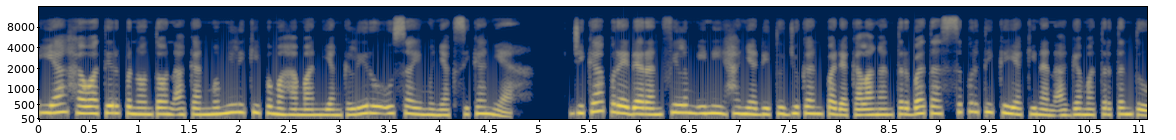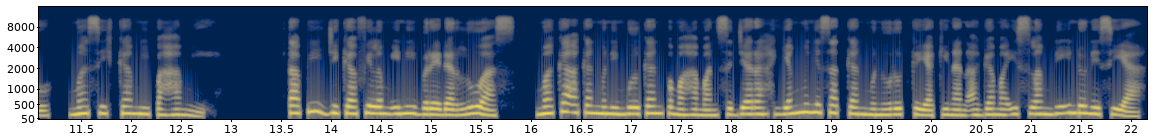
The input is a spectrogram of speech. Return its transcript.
Ia khawatir penonton akan memiliki pemahaman yang keliru usai menyaksikannya. Jika peredaran film ini hanya ditujukan pada kalangan terbatas seperti keyakinan agama tertentu, masih kami pahami. Tapi jika film ini beredar luas, maka akan menimbulkan pemahaman sejarah yang menyesatkan menurut keyakinan agama Islam di Indonesia,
